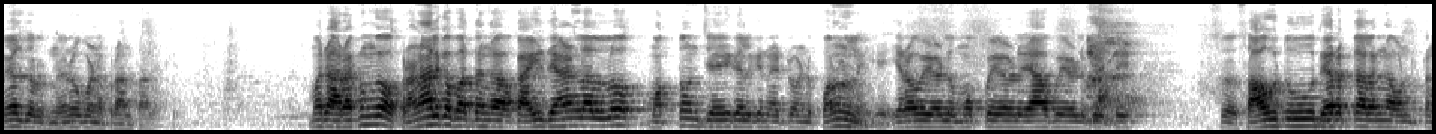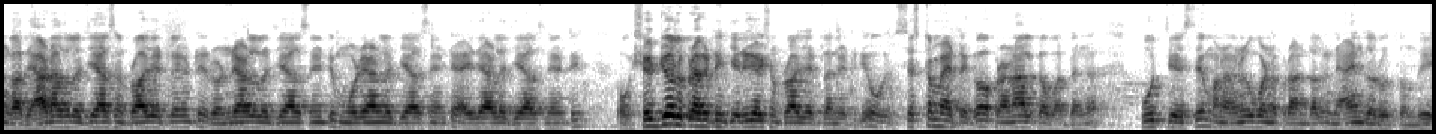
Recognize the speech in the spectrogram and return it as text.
మేలు జరుగుతుంది వెనుకబడిన ప్రాంతాలకి. మరి ఆ రకంగా ఒక ప్రణాళికబద్ధంగా ఒక ఐదేళ్ళలో మొత్తం చేయగలిగినటువంటి పనుల్ని ఇరవై ఏళ్ళు ముప్పై ఏళ్ళు యాభై ఏళ్ళు పెట్టి సాగుతూ దీర్ఘకాలంగా ఉండటం కాదు. ఏడాదిలో చేయాల్సిన ప్రాజెక్టులు ఏంటి? రెండేళ్ళలో చేయాల్సిన ఏంటి? మూడేళ్ళలో చేయాల్సిన ఏంటి? ఐదేళ్ళలో చేయాల్సిన ఏంటి? ఒక షెడ్యూల్ ప్రకటించి ఇరిగేషన్ ప్రాజెక్టులు అన్నిటికీ ఒక సిస్టమేటిక్గా ప్రణాళికబద్ధంగా పూర్తి చేస్తే మన వెనుకబడిన ప్రాంతాలకు న్యాయం జరుగుతుంది.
